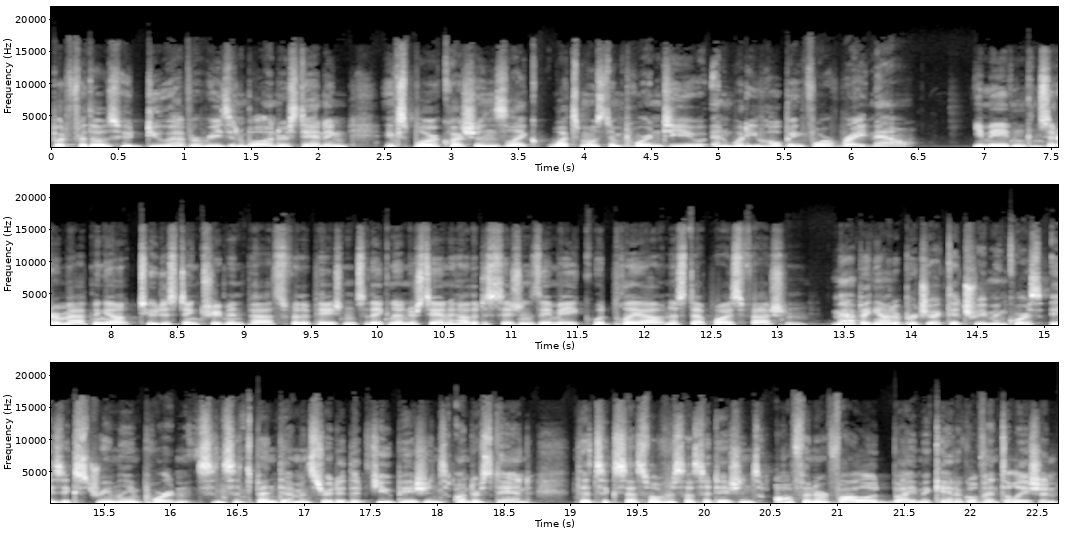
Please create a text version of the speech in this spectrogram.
But for those who do have a reasonable understanding, explore questions like what's most important to you and what are you hoping for right now? You may even consider mapping out two distinct treatment paths for the patient so they can understand how the decisions they make would play out in a stepwise fashion. Mapping out a projected treatment course is extremely important since it's been demonstrated that few patients understand that successful resuscitations often are followed by mechanical ventilation,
